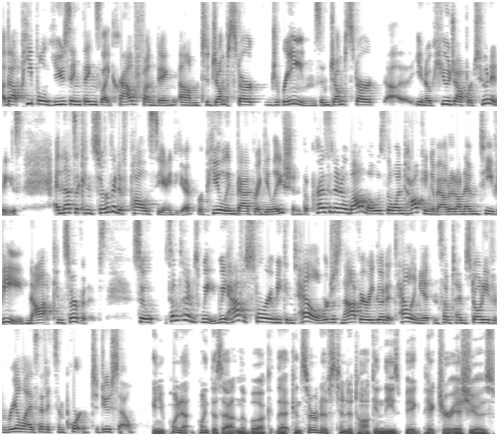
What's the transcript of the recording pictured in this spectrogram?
about people using things like crowdfunding um, to jumpstart dreams and jumpstart, uh, you know, huge opportunities. And that's a conservative policy idea, repealing bad regulation. But President Obama was the one talking about it on MTV, not conservatives. So sometimes we, we have a story we can tell. We're just not very good at telling it and sometimes don't even realize that it's important to do so. Can you point out, point this out in the book that conservatives tend to talk in these big picture issues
